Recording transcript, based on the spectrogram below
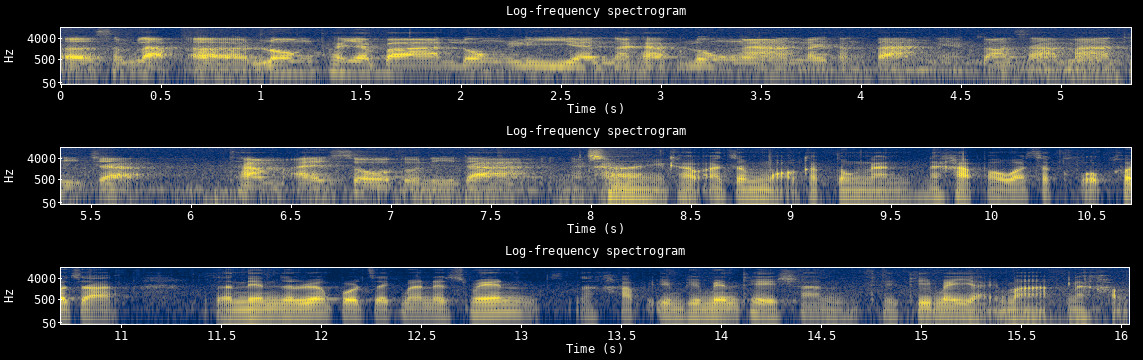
เอ่อสำหรับเอ่อโรงพยาบาล โรงเรียนนะครับ โรงงานอะไรต่างๆเนี่ยก็สามารถที่จะทำ ISO ตัวนี้ได้นะครัใช่ครับ อาจจะเหมาะกับตรงนั้นนะครับ เพราะว่าสโคปเขาจะ จะเน้นในเรื่อง Project Management นะครับ Implementation ทที่ไม่ใหญ่มากนะครับ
